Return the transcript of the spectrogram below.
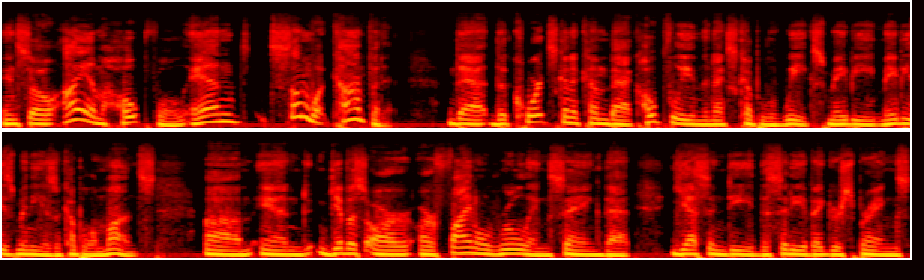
And so I am hopeful and somewhat confident that the court's going to come back hopefully in the next couple of weeks, maybe maybe as many as a couple of months, um, and give us our, our final ruling saying that, yes, indeed, the city of Edgar Springs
